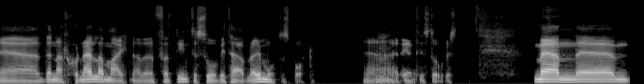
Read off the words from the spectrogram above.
uh, den nationella marknaden? För att det är inte så vi tävlar i motorsport, uh, mm. rent historiskt. Men ehm,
